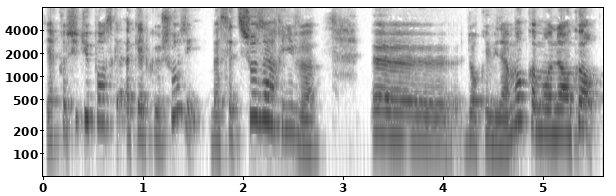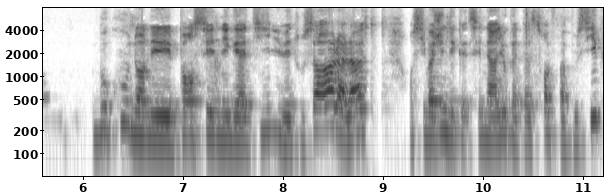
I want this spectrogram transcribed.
C'est-à-dire que si tu penses à quelque chose, bah, cette chose arrive. Euh, donc évidemment, comme on est encore beaucoup dans les pensées négatives et tout ça, oh là là, on s'imagine des scénarios catastrophes pas possibles.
